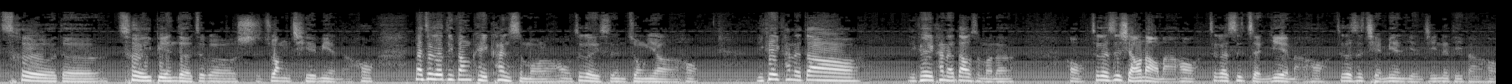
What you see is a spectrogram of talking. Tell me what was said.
侧的侧一边的这个矢状切面，然后那这个地方可以看什么？然后这个也是很重要，然后你可以看得到，你可以看得到什么呢？哦，这个是小脑嘛，哈，这个是枕叶嘛，哈，这个是前面眼睛的地方，哈，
